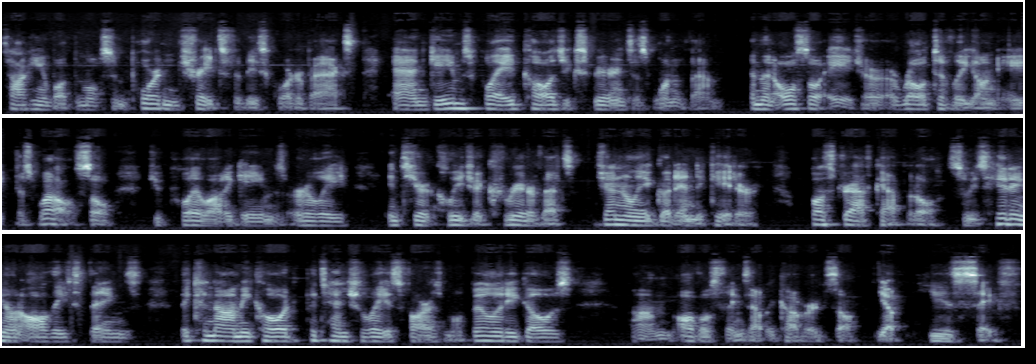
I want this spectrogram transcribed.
talking about the most important traits for these quarterbacks, and games played, college experience is one of them, and then also age, a, a relatively young age as well. So if you play a lot of games early into your collegiate career, that's generally a good indicator. Plus draft capital. So he's hitting on all these things. The Konami code potentially, as far as mobility goes um, all those things that we covered. So, yep, he is safe.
